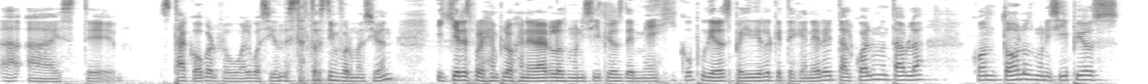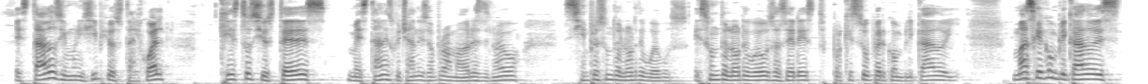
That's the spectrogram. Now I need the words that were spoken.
a, a este Stack Overflow o algo así donde está toda esta información y quieres, por ejemplo, generar los municipios de México, pudieras pedirle que te genere tal cual una tabla con todos los municipios, estados y municipios, tal cual. Que esto, si ustedes me están escuchando y son programadores de nuevo, siempre es un dolor de huevos. Es un dolor de huevos hacer esto porque es súper complicado y más que complicado es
